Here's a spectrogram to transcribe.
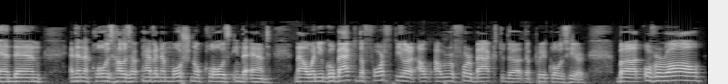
and then and then a close has have an emotional close in the end. Now, when you go back to the fourth pillar, I'll, I'll refer back to the, the pre-close here. But overall,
